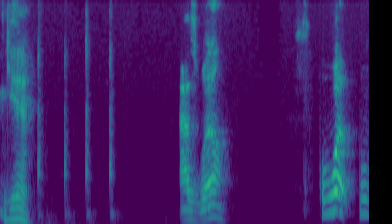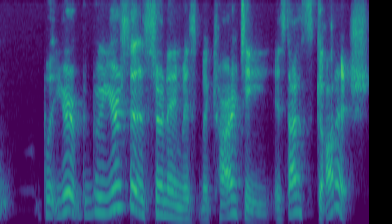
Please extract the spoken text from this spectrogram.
Yeah. As well. But what? But your but your surname is McCarthy. Is that Scottish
